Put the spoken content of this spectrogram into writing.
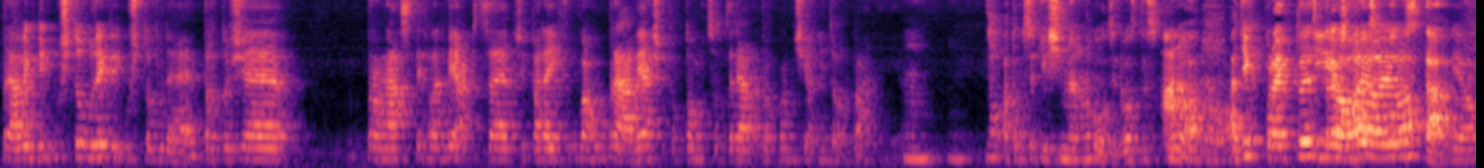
právě kdy už to bude, kdy už to bude, protože pro nás tyhle dvě akce připadají v úvahu právě až po tom, co teda dokončí oni to odbánění. Mm, No a tom se těšíme na novou cyklostezku ano, a, no. a těch projektů je strašná jo, jo, spousta. Jo.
